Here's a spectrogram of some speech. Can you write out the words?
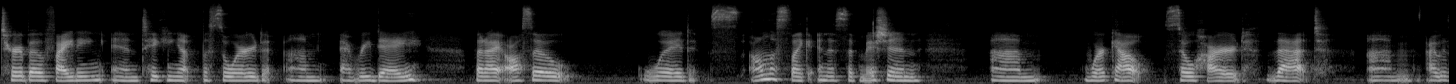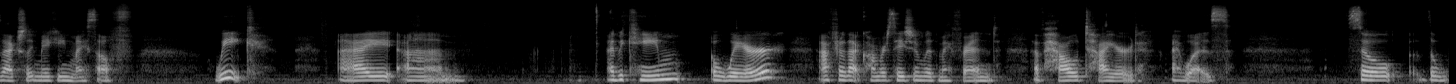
turbo fighting and taking up the sword um, every day, but I also would almost like in a submission um, work out so hard that um, I was actually making myself weak. I um, I became aware after that conversation with my friend of how tired I was. So the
